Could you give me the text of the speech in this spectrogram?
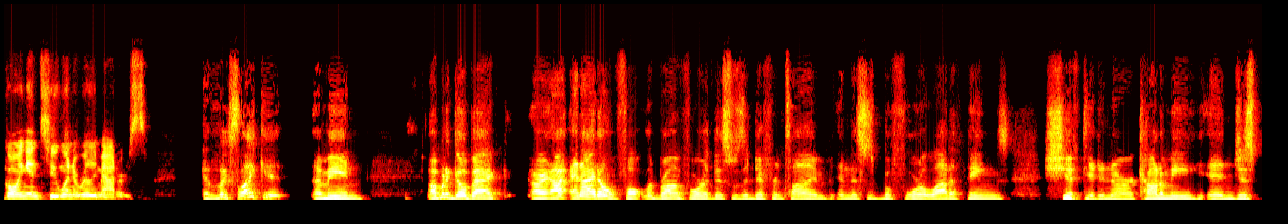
going into when it really matters. It looks like it. I mean, I'm gonna go back. All right, I, and I don't fault LeBron for it. This was a different time, and this is before a lot of things shifted in our economy and just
